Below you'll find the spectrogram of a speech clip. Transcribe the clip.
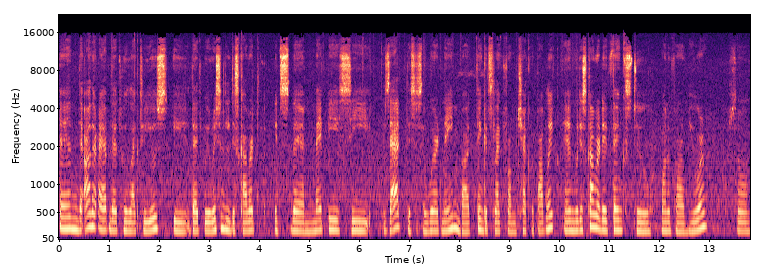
And the other app that we like to use is, that we recently discovered it's the Mapy.cz. This is a weird name, but I think it's like from Czech Republic. And we discovered it thanks to one of our viewer. So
